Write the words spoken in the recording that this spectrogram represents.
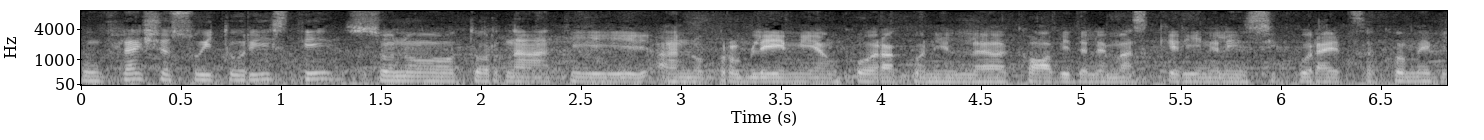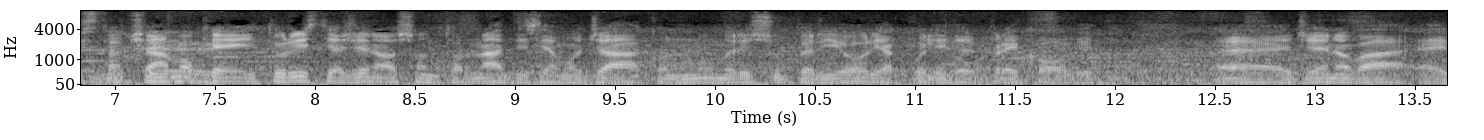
Un flash sui turisti, sono tornati, hanno problemi ancora con il Covid, le mascherine, l'insicurezza, come vi state... Diciamo che i turisti a Genova sono tornati, siamo già con numeri superiori a quelli del pre-Covid. Eh, Genova è,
